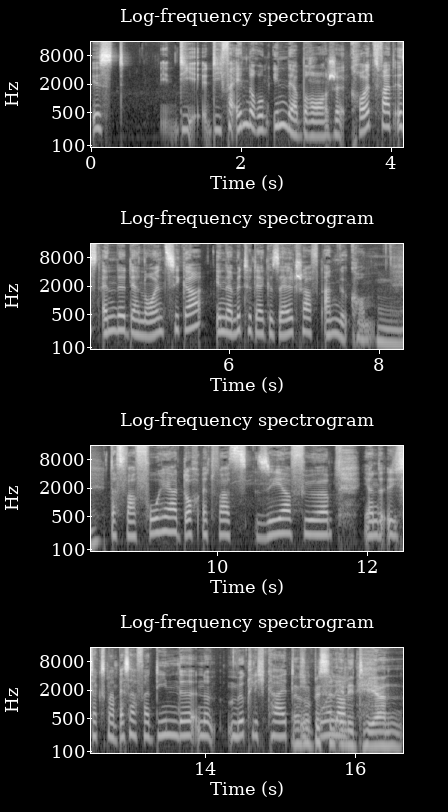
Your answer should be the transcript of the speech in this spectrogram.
ist die, die Veränderung in der Branche. Kreuzfahrt ist Ende der 90er in der Mitte der Gesellschaft angekommen. Mhm. Das war vorher doch etwas sehr für, ja, ich sag's mal, besser verdienende eine Möglichkeit. Ja, so ein bisschen Urlaub. elitären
